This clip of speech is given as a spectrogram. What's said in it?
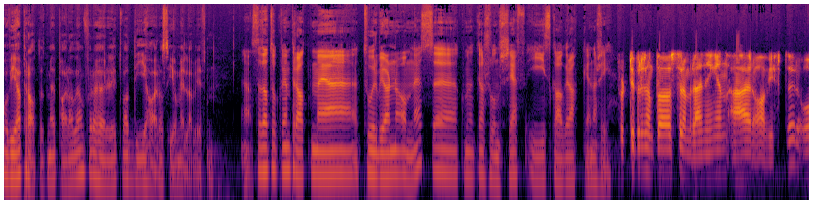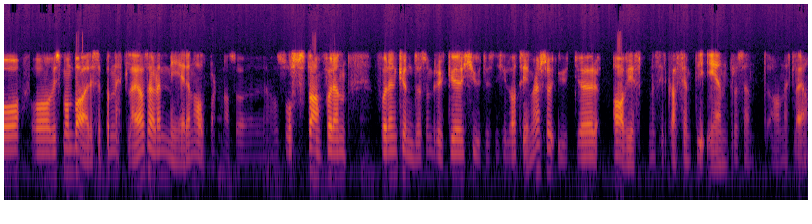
Og vi har pratet med et par av dem for å høre litt hva de har å si om elavgiften. Ja, så da tok vi en prat med Torbjørn Omnes, eh, kommunikasjonssjef i Skagerrak Energi. 40% av strømregningen er avgifter, og, og, hvis man bare ser på nettleia, så er det mer enn halvparten. Altså, hos oss, da, for en, for en kunde som bruker 20 000 kWt, så utgjør avgiftene ca. 51 av nettleia.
